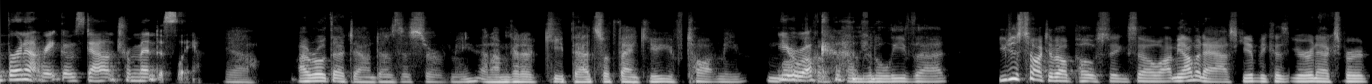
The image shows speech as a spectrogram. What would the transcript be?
burnout rate goes down tremendously. Yeah. I wrote that down. Does this serve me? And I'm going to keep that. So thank you. You've taught me. Much, You're welcome. I'm going to leave that. You just talked about posting. So, I mean, I'm going to ask you because you're an expert.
